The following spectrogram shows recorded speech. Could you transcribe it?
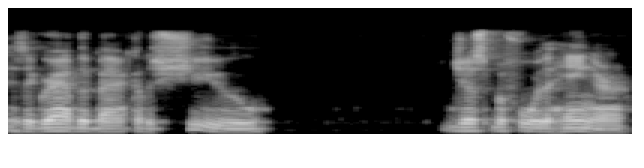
is I grab the back of the shoe just before the hanger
